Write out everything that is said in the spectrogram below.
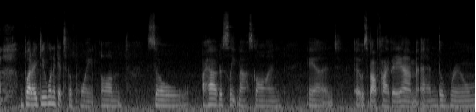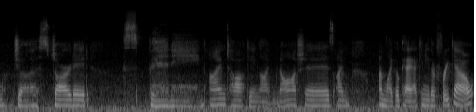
but I do want to get to the point. Um, so I had a sleep mask on and it was about 5 a.m. and the room just started spinning. I'm talking, I'm nauseous, I'm I'm like, okay, I can either freak out,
